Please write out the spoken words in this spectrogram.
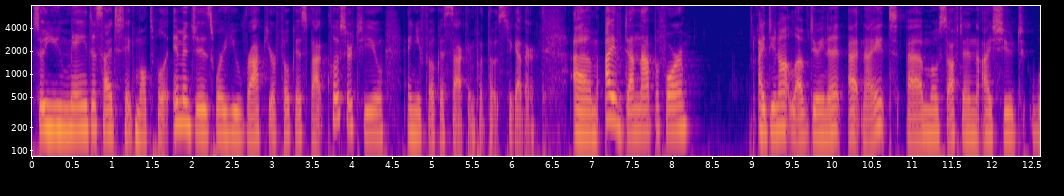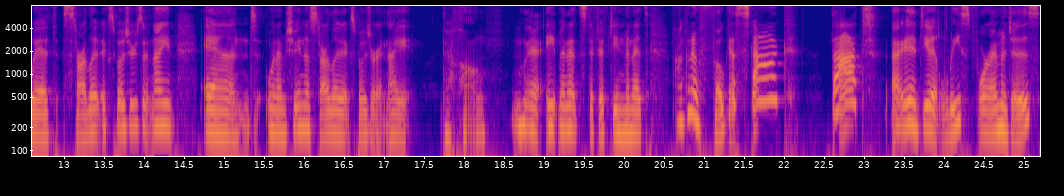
So you may decide to take multiple images where you rack your focus back closer to you and you focus stack and put those together. Um, I've done that before. I do not love doing it at night. Uh, most often, I shoot with starlit exposures at night. And when I'm shooting a starlit exposure at night, they're long. Eight minutes to 15 minutes. I'm going to focus stack that. I'm to do at least four images.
